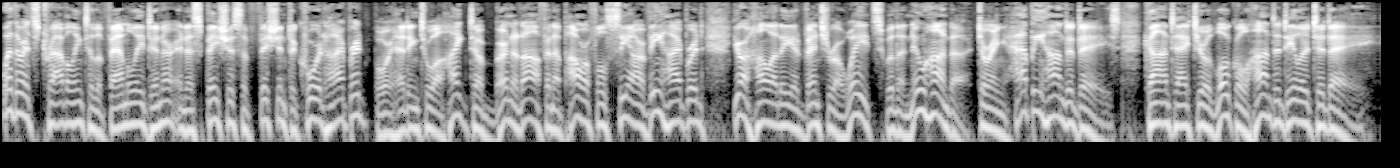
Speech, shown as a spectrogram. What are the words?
Whether it's traveling to the family dinner in a spacious, efficient Accord hybrid or heading to a hike to burn it off in a powerful CRV hybrid, your holiday adventure awaits with a new Honda during Happy Honda Days. Contact your local Honda dealer today.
